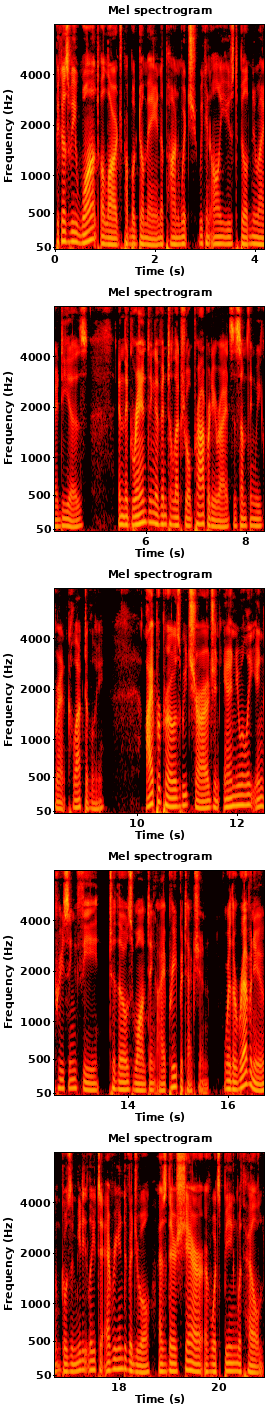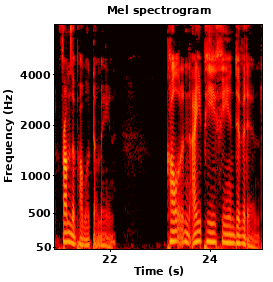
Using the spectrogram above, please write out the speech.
Because we want a large public domain upon which we can all use to build new ideas, and the granting of intellectual property rights is something we grant collectively, I propose we charge an annually increasing fee to those wanting IP protection, where the revenue goes immediately to every individual as their share of what's being withheld from the public domain. Call it an IP fee and dividend,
